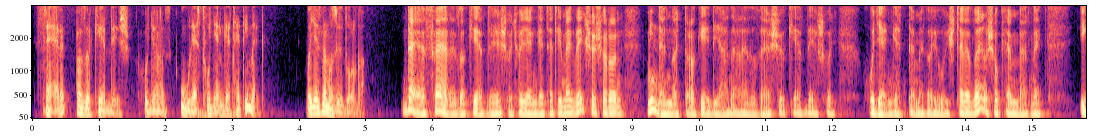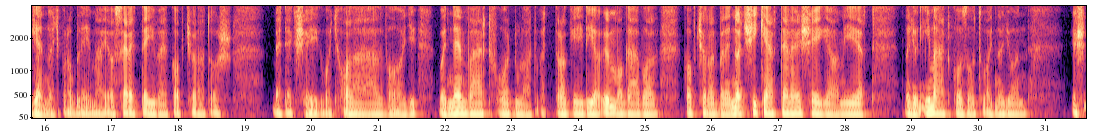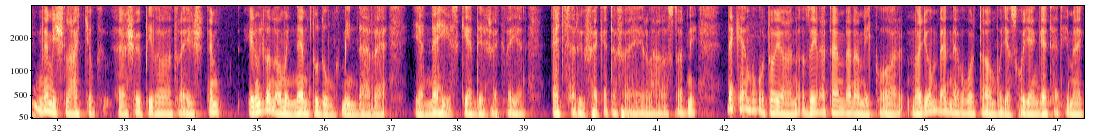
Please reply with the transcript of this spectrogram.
Fair az a kérdés, hogy az úr ezt hogy engedheti meg? Vagy ez nem az ő dolga? De fel ez a kérdés, hogy hogy engedheti meg. Végső soron minden nagy tragédiánál ez az első kérdés, hogy hogy engedte meg a jó Isten. Ez nagyon sok embernek igen nagy problémája. A szeretteivel kapcsolatos betegség, vagy halál, vagy, vagy nem várt fordulat, vagy tragédia önmagával kapcsolatban egy nagy sikertelensége, amiért nagyon imádkozott, vagy nagyon, és nem is látjuk első pillanatra, és nem én úgy gondolom, hogy nem tudunk mindenre, ilyen nehéz kérdésekre, ilyen egyszerű fekete-fehér választ adni. Nekem volt olyan az életemben, amikor nagyon benne voltam, hogy ez hogy engedheti meg,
